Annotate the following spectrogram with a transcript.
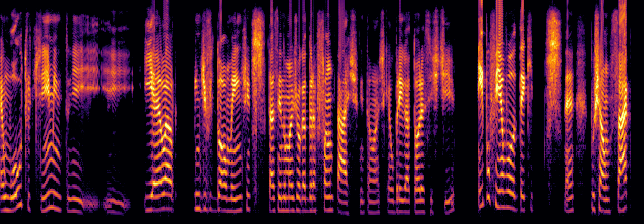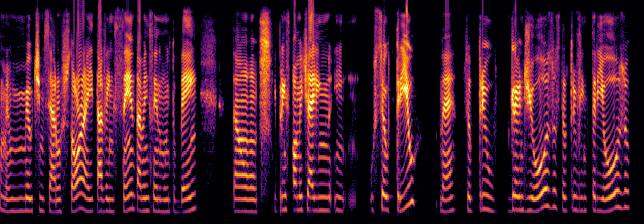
é um outro time e, e, e ela individualmente está sendo uma jogadora fantástica. Então, acho que é obrigatório assistir. E por fim, eu vou ter que né, puxar um saco. Meu, meu time Seattle Storm aí tá vencendo, tá vencendo muito bem. Então, e principalmente ali em, em, o seu trio, né? Seu trio grandioso, seu trio vitorioso.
